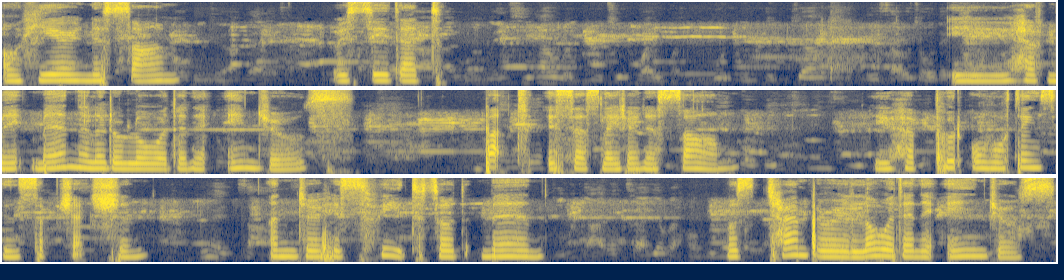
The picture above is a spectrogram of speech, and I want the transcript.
or here in this psalm, we see that you have made men a little lower than the angels. But it says later in the psalm, you have put all things in subjection under his feet, so that man was temporarily lower than the angels.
